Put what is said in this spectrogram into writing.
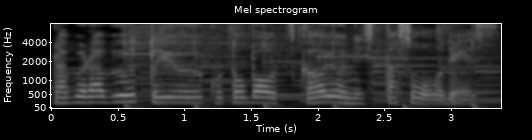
ラブラブという言葉を使うようにしたそうです。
